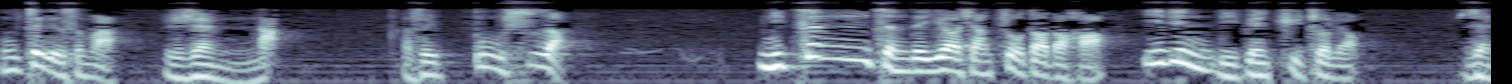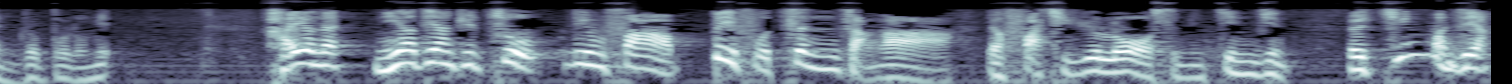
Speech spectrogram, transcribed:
嗯，这个是什么？忍呐啊！所以布施啊，你真正的要想做到的话，一定里边具足了忍辱不如灭。还有呢，你要这样去做，令发背负增长啊，要发起娱乐，使命精进。呃，尽管这样，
